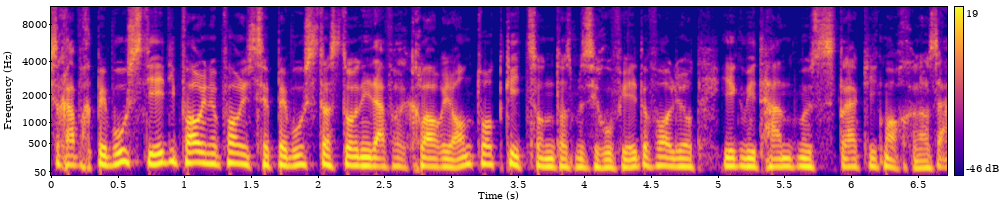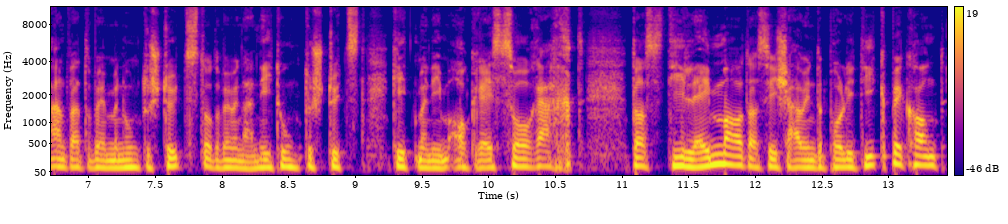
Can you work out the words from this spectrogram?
sich einfach bewusst, jede Pfarrerin und Pfarrer ist sich bewusst, dass es da nicht einfach eine klare Antwort gibt, sondern dass man sich auf jeden Fall irgendwie die Hände muss dreckig machen Also entweder, wenn man unterstützt oder wenn man auch nicht unterstützt, gibt man ihm Aggressorrecht. Das Dilemma, das ist auch in der Politik bekannt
